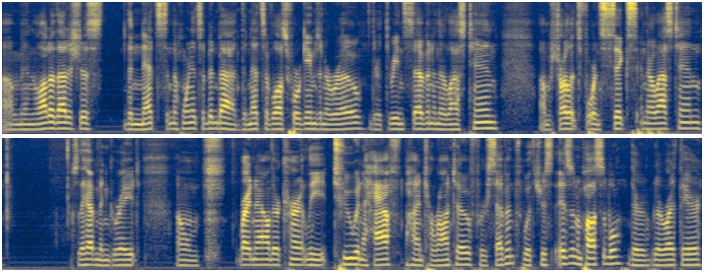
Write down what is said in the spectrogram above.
Um, and a lot of that is just the Nets and the Hornets have been bad. The Nets have lost four games in a row. They're three and seven in their last ten. Um, Charlotte's four and six in their last ten, so they haven't been great. Um, right now, they're currently two and a half behind Toronto for seventh, which just isn't impossible. They're they're right there.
